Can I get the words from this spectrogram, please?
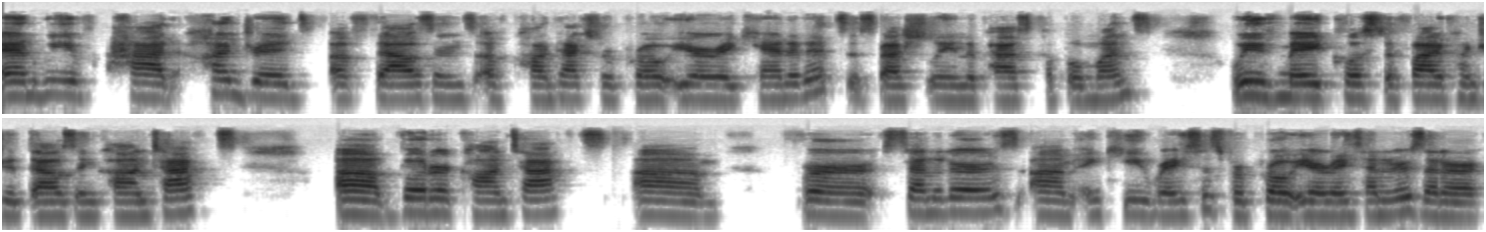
and we've had hundreds of thousands of contacts for pro ERA candidates, especially in the past couple months. We've made close to 500,000 contacts, uh, voter contacts um, for senators um, in key races for pro ERA senators that are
